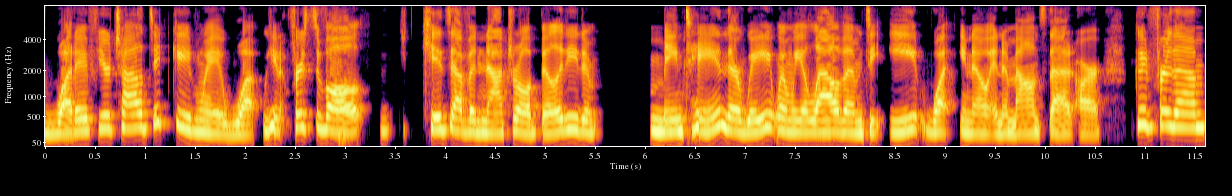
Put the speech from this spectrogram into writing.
what if your child did gain weight? What, you know, first of all, kids have a natural ability to maintain their weight when we allow them to eat what you know in amounts that are good for them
